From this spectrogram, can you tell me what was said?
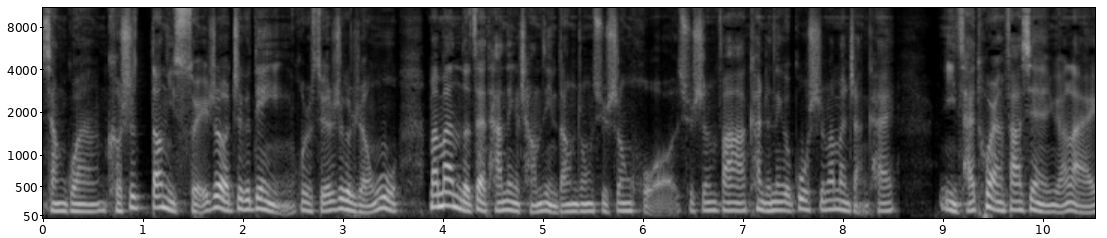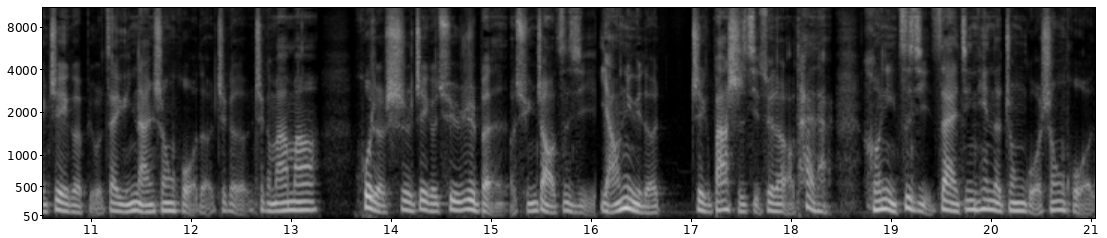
相关，可是当你随着这个电影或者随着这个人物，慢慢的在他那个场景当中去生活、去生发，看着那个故事慢慢展开，你才突然发现，原来这个比如在云南生活的这个这个妈妈，或者是这个去日本寻找自己养女的这个八十几岁的老太太，和你自己在今天的中国生活。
